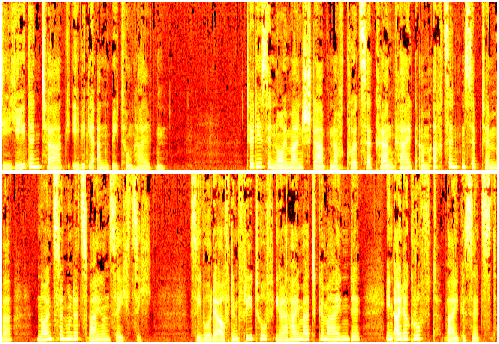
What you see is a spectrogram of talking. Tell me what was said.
die jeden Tag ewige Anbetung halten. Therese Neumann starb nach kurzer Krankheit am 18. September 1962. Sie wurde auf dem Friedhof ihrer Heimatgemeinde in einer Gruft beigesetzt.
